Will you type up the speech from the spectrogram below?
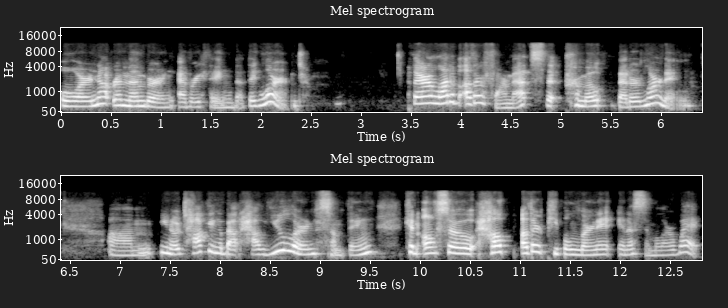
or not remembering everything that they learned. There are a lot of other formats that promote better learning. Um, you know, talking about how you learned something can also help other people learn it in a similar way.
